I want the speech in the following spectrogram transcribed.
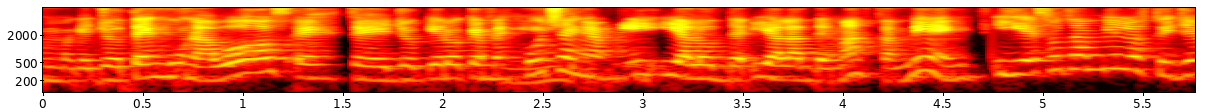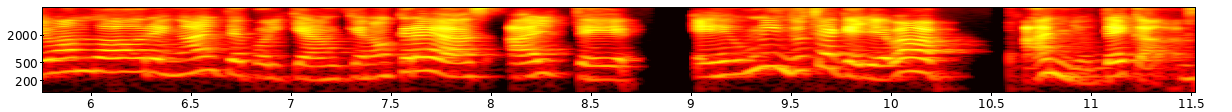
como que yo tengo una voz, este, yo quiero que me escuchen a mí y a, los y a las demás también. Y eso también lo estoy llevando ahora en arte, porque aunque no creas, arte es una industria que lleva años, décadas.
